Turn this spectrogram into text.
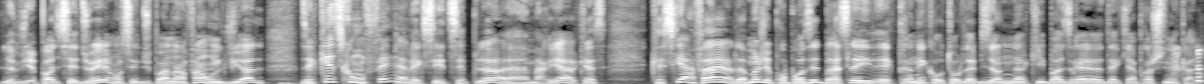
le pas le séduire, on séduit pas un enfant, on le viole. Qu'est-ce qu'on fait avec ces types-là, euh, Maria? Qu'est-ce qu'il y a à faire? Là Moi, j'ai proposé de bracelet électronique autour de la bisonne là, qui buzzerait euh, dès qu'il approche une école.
